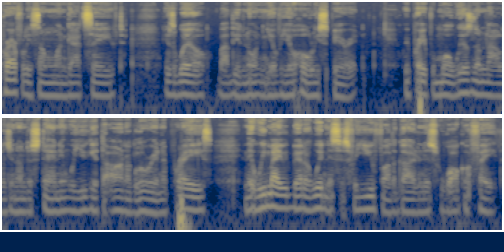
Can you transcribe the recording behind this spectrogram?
prayerfully someone got saved as well by the anointing of your Holy Spirit. We pray for more wisdom, knowledge, and understanding where you get the honor, glory, and the praise, and that we may be better witnesses for you, Father God, in this walk of faith.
